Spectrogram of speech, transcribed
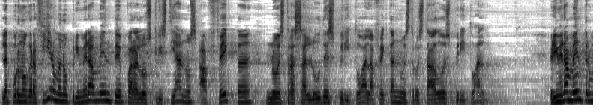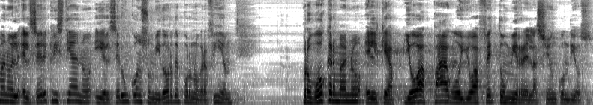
La pornografía, hermano, primeramente para los cristianos afecta nuestra salud espiritual, afecta nuestro estado espiritual. Primeramente, hermano, el, el ser cristiano y el ser un consumidor de pornografía provoca, hermano, el que yo apago, yo afecto mi relación con Dios.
